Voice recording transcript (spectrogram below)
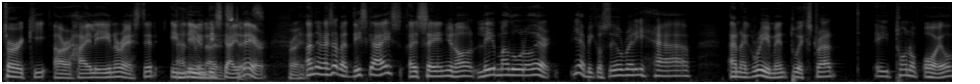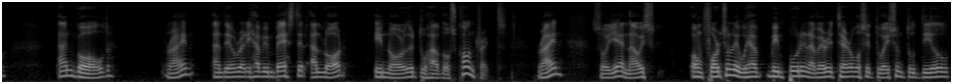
Turkey are highly interested in And the leaving this guy States. there. Right. And then I said, but these guys are saying, you know, leave Maduro there. Yeah, because they already have an agreement to extract a ton of oil and gold, right? And they already have invested a lot in order to have those contracts, right? So yeah, now it's unfortunately we have been put in a very terrible situation to deal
